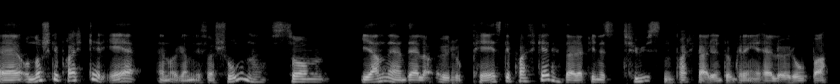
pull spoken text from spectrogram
Eh, og Norske Parker er en organisasjon som igjen er en del av europeiske parker, der det finnes 1000 parker rundt omkring i hele Europa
